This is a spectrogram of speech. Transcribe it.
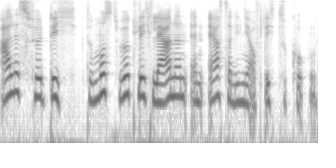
alles für dich. Du musst wirklich lernen, in erster Linie auf dich zu gucken.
